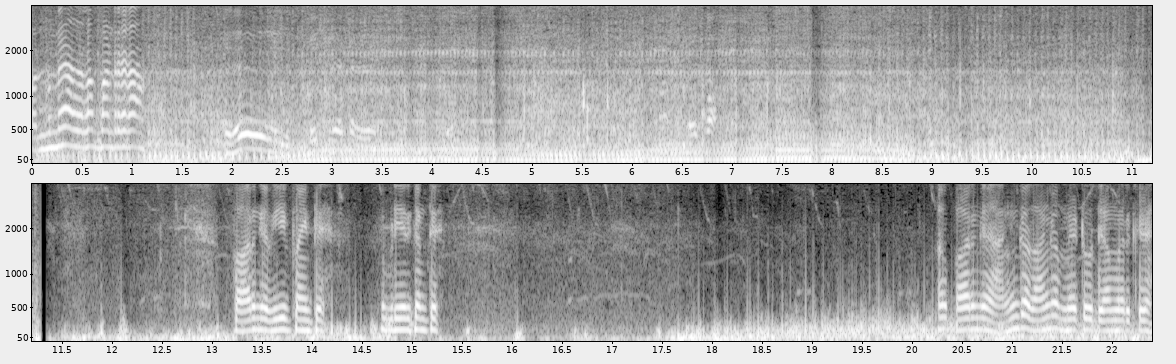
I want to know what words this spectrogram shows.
பண்ணுமே? அதெல்லாம் பண்ணுறடா பாருங்க வியூ பாயிண்ட்டு இப்படி இருக்குன்ட்டு. பாருங்கள் அங்கே தாங்க மேட்டூர் டேம் இருக்குது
